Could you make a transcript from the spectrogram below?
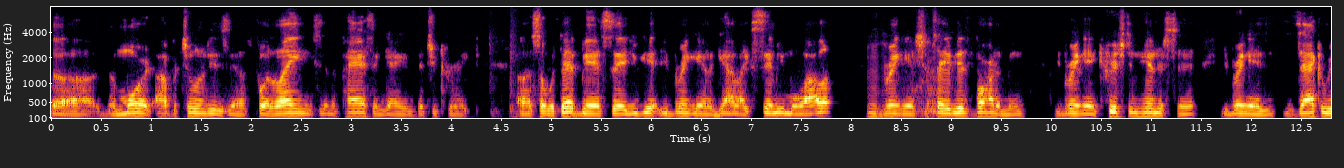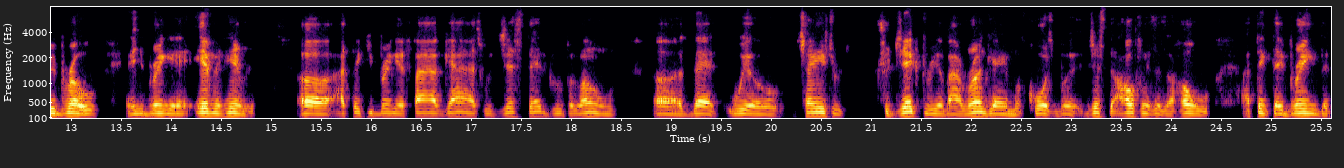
the the more opportunities for lanes in the passing game that you create. Uh, so with that being said, you get you bring in a guy like Semi Moala, mm-hmm. bring in Shatavius Barterman, you bring in Christian Henderson, you bring in Zachary Bro, and you bring in Evan Henry. Uh, I think you bring in five guys with just that group alone uh, that will change the trajectory of our run game, of course, but just the offense as a whole. I think they bring the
